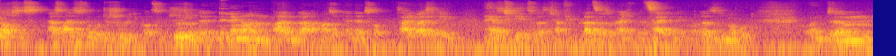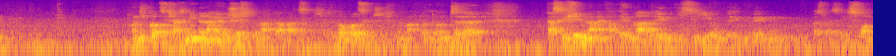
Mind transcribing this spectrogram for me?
Doch, ist, erstmal ist es eine gute Schule, die kurzen Geschichten. Mhm. In den längeren Alben, da hat man so Tendenz doch teilweise eben, naja, sich gehen zu lassen. Ich habe viel Platz, also kann ich mir Zeit nehmen. Und das ist nicht immer gut. Und ähm, und die kurze, ich hatte nie eine lange Geschichte gemacht damals. Nur kurze Geschichten gemacht. Und, und äh, das gefiel mir einfach eben gerade wegen EC und wegen, wegen, was weiß ich, Swamp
